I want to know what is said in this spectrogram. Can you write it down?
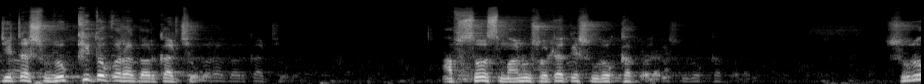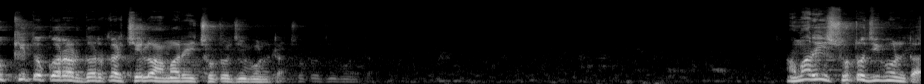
যেটা সুরক্ষিত করা দরকার ছিল, আফসোস মানুষ ওটাকে সুরক্ষা করে। না। সুরক্ষিত করার দরকার ছিল আমার এই ছোট জীবনটা। আমার এই ছোট জীবনটা।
